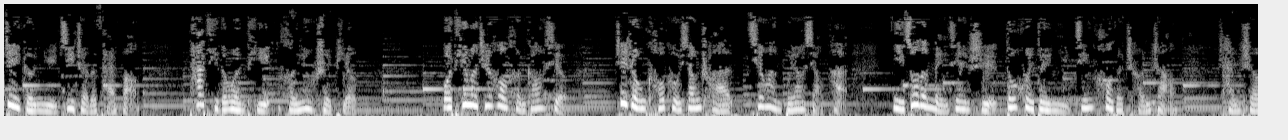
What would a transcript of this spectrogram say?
这个女记者的采访，她提的问题很有水平。我听了之后很高兴。这种口口相传，千万不要小看。你做的每件事都会对你今后的成长产生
